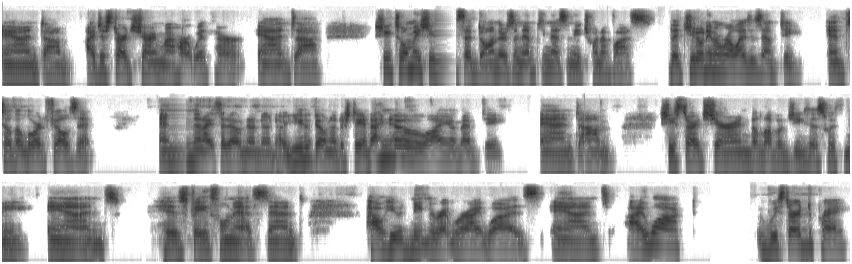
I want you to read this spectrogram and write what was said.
And um, I just started sharing my heart with her. And uh, she told me, she said, Dawn, there's an emptiness in each one of us that you don't even realize is empty until the Lord fills it. And then I said, Oh, no, no, no, you don't understand. I know I am empty. And um, she started sharing the love of Jesus with me and his faithfulness and how he would meet me right where I was. And I walked, we started to pray.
